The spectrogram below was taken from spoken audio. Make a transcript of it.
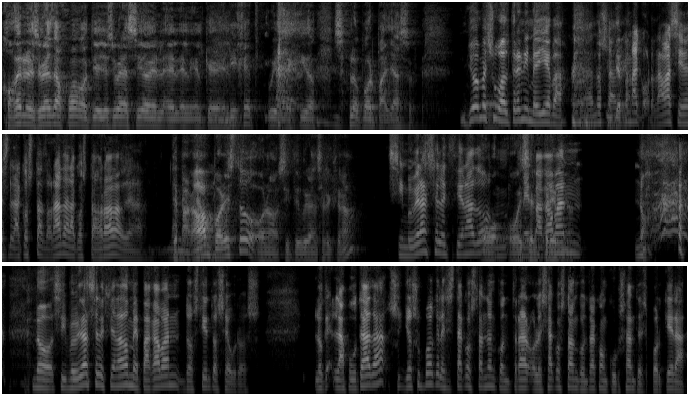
Joder, no les hubieras dado juego, tío. Yo si hubiera sido el, que elige, te hubiera elegido solo por payaso. Yo me subo al tren y me lleva. no, me acordaba si es la Costa Dorada, la Costa Dorada. ¿Te pagaban por esto o no? Si te hubieran seleccionado. Si me hubieran seleccionado, me pagaban. No, no, si me hubieran seleccionado, me pagaban 200 euros. Lo que, la putada, yo supongo que les está costando encontrar o les ha costado encontrar concursantes, porque era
